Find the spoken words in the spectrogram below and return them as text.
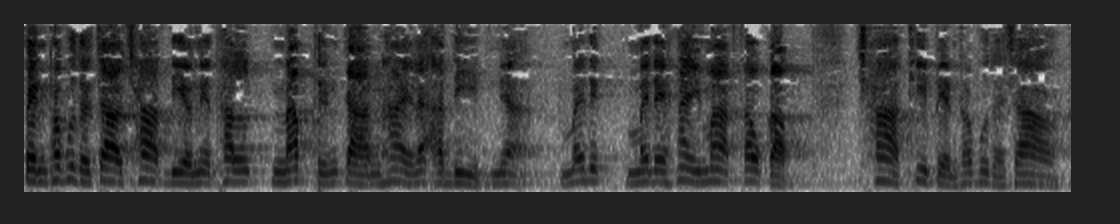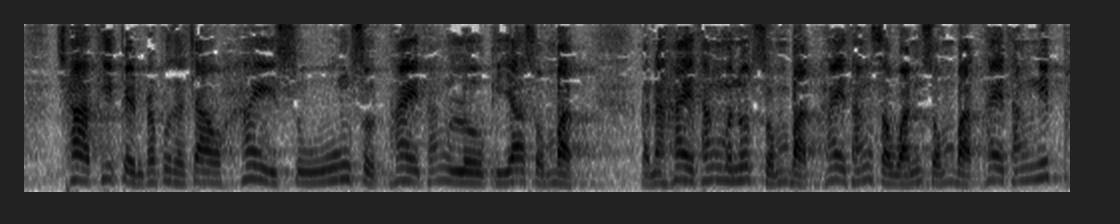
เป็นพระพุทธเจ้าชาติเดียวเนี่ยถ้านับถึงการให้และอดีตเนี่ยไม่ได้ไม่ได้ให้มากเท่ากับชาติที่เป็นพระพุทธเจ้า ชาติที่เป็นพระพุทธเจ้าให้สูงสุดให้ทั้งโลกิยะสมบัตินะให้ทั้งมนุษย์สมบัติ ให้ทั้งสวรรค์สมบัติ ให้ทั้งนิพพ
